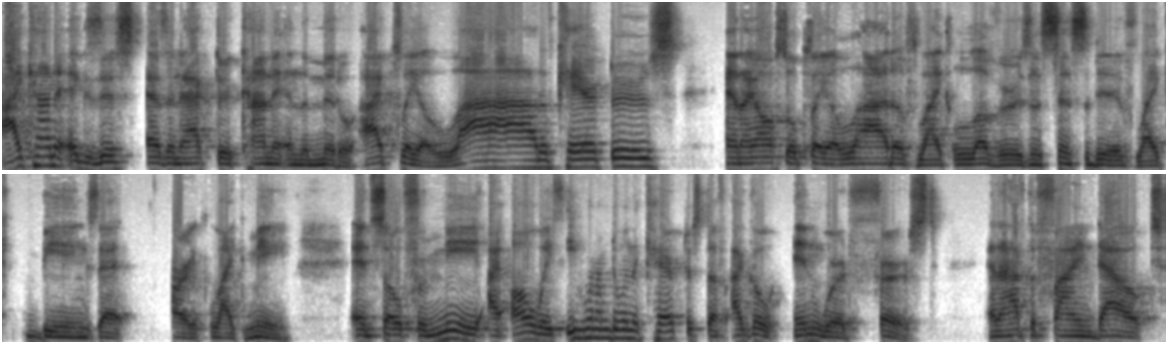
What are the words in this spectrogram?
I kind of exist as an actor kind of in the middle. I play a lot of characters and I also play a lot of like lovers and sensitive like beings that are like me. And so for me, I always, even when I'm doing the character stuff, I go inward first and I have to find out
